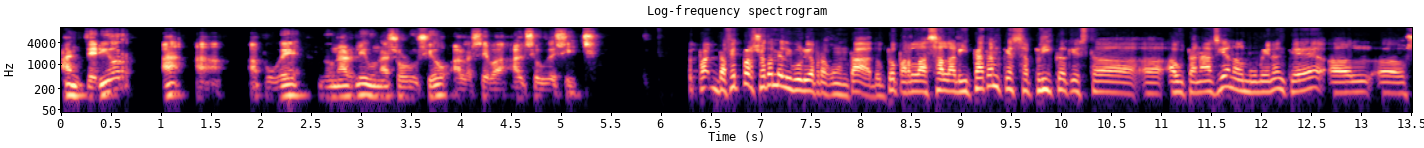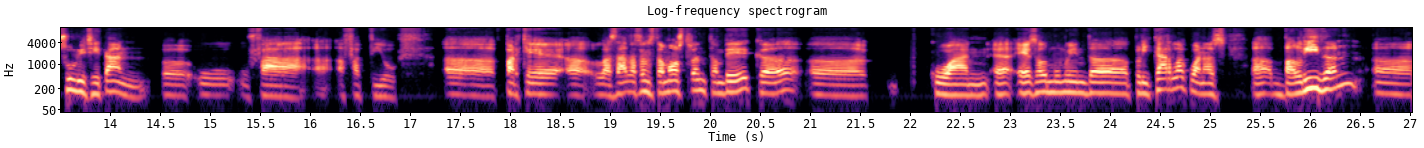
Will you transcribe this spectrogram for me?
anterior a, a, a poder donar-li una solució a la seva, al seu desig. De fet, per això també li volia preguntar, doctor, per la celeritat amb què s'aplica aquesta uh, eutanàsia en el moment en què el uh, sol·licitant uh, ho, ho fa uh, efectiu. eh, perquè eh, les dades ens demostren també que eh, quan eh, és el moment d'aplicar-la, quan es eh, validen eh,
